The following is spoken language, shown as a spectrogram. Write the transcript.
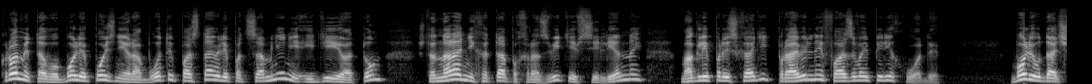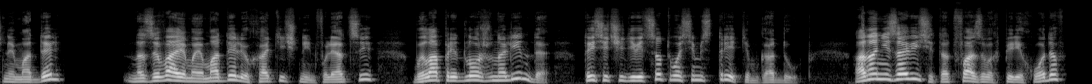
Кроме того, более поздние работы поставили под сомнение идею о том, что на ранних этапах развития Вселенной могли происходить правильные фазовые переходы. Более удачная модель, называемая моделью хаотичной инфляции, была предложена Линда в 1983 году. Она не зависит от фазовых переходов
